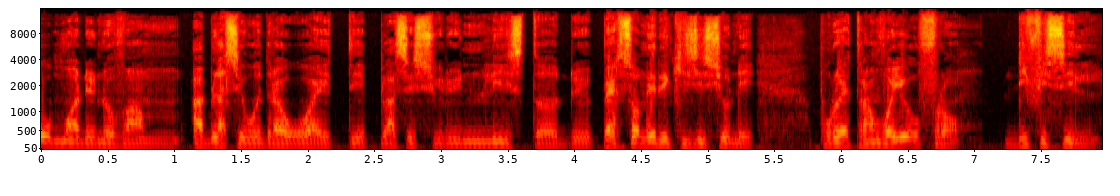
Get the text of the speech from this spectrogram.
au mois de novembre, Ablase Ouedraogo a été placé sur une liste de personnes réquisitionnées pour être envoyé au front. Difficile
